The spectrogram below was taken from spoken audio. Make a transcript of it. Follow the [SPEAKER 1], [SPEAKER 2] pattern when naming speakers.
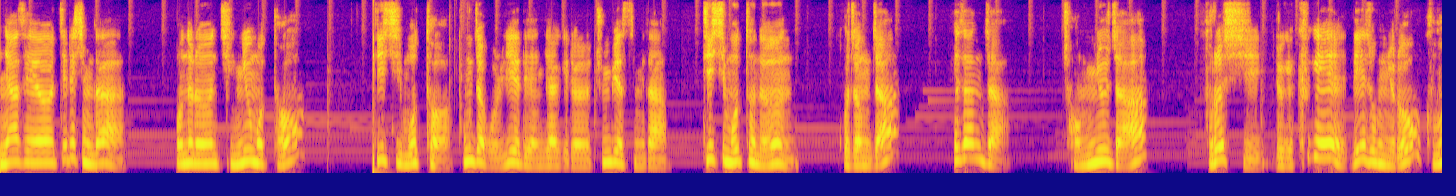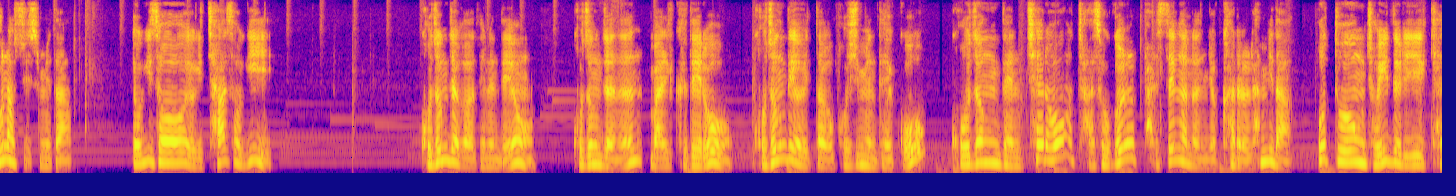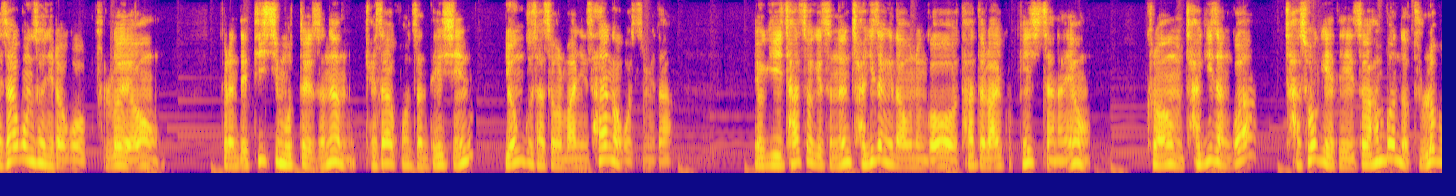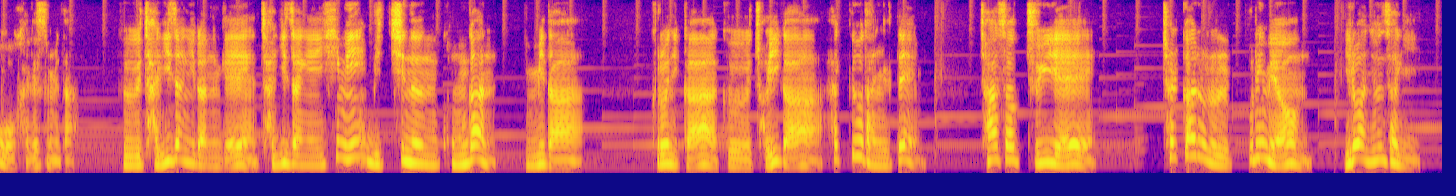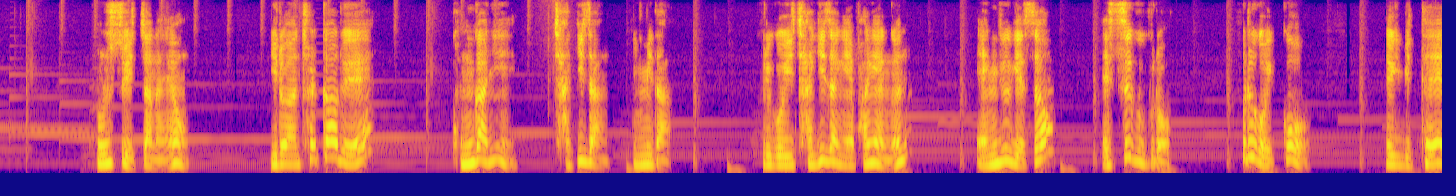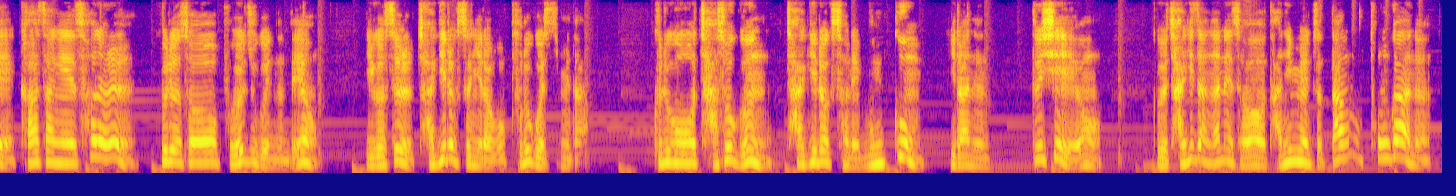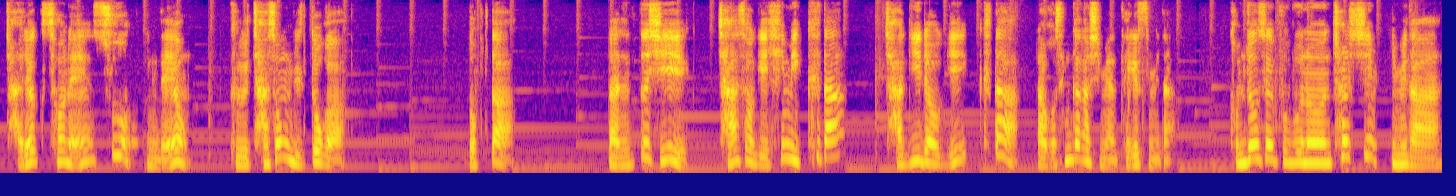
[SPEAKER 1] 안녕하세요. 찌릿입니다. 오늘은 직류 모터 DC 모터 동작 원리에 대한 이야기를 준비했습니다. DC 모터는 고정자, 회전자, 정류자, 브러쉬 이렇게 크게 네 종류로 구분할 수 있습니다. 여기서 여기 자석이 고정자가 되는데요. 고정자는 말 그대로 고정되어 있다고 보시면 되고 고정된 채로 자석을 발생하는 역할을 합니다 보통 저희들이 계사곤선이라고 불러요. 그런데 DC 모터에서는 계사곤선 대신 연구 자석을 많이 사용하고 있습니다. 여기 자석에서는 자기장이 나오는 거 다들 알고 계시잖아요. 그럼 자기장과 자석에 대해서 한 번 더 둘러보고 가겠습니다. 그 자기장이라는 게 자기장에 힘이 미치는 공간입니다. 그러니까 그 저희가 학교 다닐 때 자석 주위에 철가루를 뿌리면 이러한 현상이 볼 수 있잖아요. 이러한 철가루의 공간이 자기장입니다. 그리고 이 자기장의 방향은 N극에서 S극으로 흐르고 있고 여기 밑에 가상의 선을 그려서 보여주고 있는데요. 이것을 자기력선이라고 부르고 있습니다. 그리고 자속은 자기력선의 문꿈이라는 뜻이에요. 그 자기장 안에서 단위 면적 땅 통과하는 자력선의 수인데요. 그 자속 밀도가 높다라는 뜻이 자석의 힘이 크다, 자기력이 크다라고 생각하시면 되겠습니다. 검정색 부분은 철심입니다.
